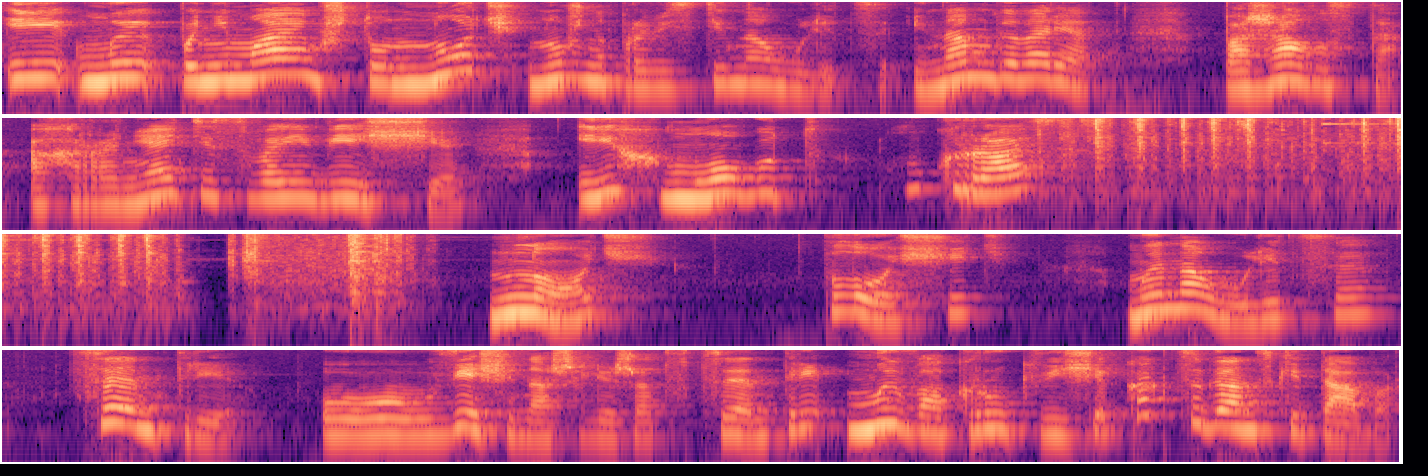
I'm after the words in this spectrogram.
И мы понимаем, что ночь нужно провести на улице. И нам говорят, пожалуйста, охраняйте свои вещи. Их могут украсть. Ночь, площадь, мы на улице, в центре, о, вещи наши лежат в центре, мы вокруг вещей, как цыганский табор.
